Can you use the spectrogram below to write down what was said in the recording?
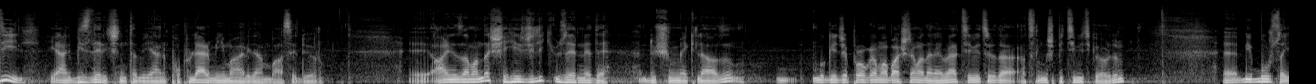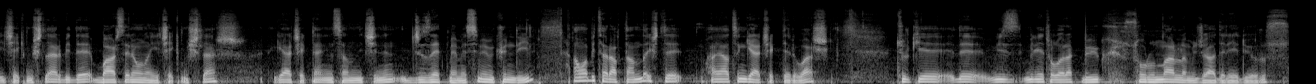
değil. Yani bizler için tabii yani popüler mimariden bahsediyorum. E, aynı zamanda şehircilik üzerine de düşünmek lazım. Bu gece programa başlamadan evvel Twitter'da atılmış bir tweet gördüm. E, bir Bursa'yı çekmişler bir de Barcelona'yı çekmişler. Gerçekten insanın içinin cız etmemesi mümkün değil. Ama bir taraftan da işte hayatın gerçekleri var. Türkiye'de biz millet olarak büyük sorunlarla mücadele ediyoruz.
